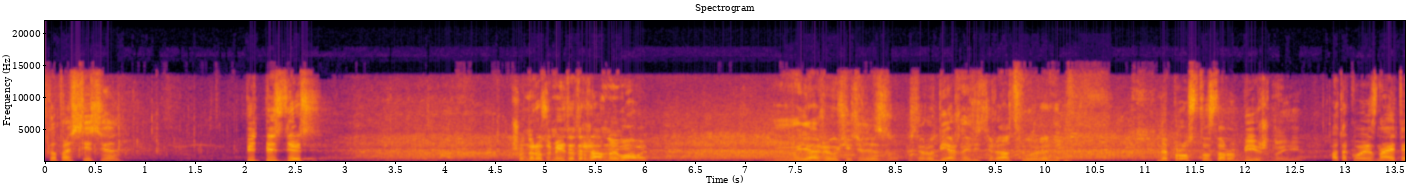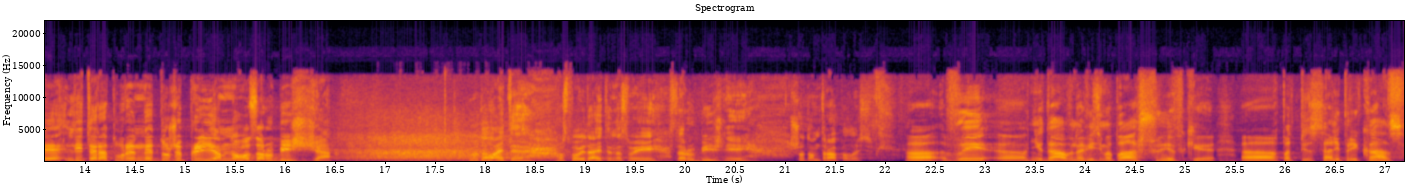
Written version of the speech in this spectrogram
Что, простите? Підпіздесь. Що, не розумієте державної мови? Ну, я же учитель з- зарубежной литературы. Не просто зарубіжної, а такої, знаєте, літератури не дуже приємного зарубіжжя. Ну, давайте, розповідайте на своїй зарубіжній, що там трапилось. А, Вы э, недавно, видимо, по ошибке, э, подписали приказ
